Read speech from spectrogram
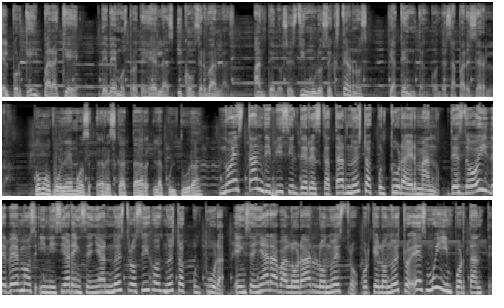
el por qué y para qué debemos protegerlas y conservarlas ante los estímulos externos que atentan con desaparecerla. ¿Cómo podemos rescatar la cultura? No es tan difícil de rescatar nuestra cultura, hermano. Desde hoy debemos iniciar a enseñar a nuestros hijos nuestra cultura, enseñar a valorar lo nuestro, porque lo nuestro es muy importante.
